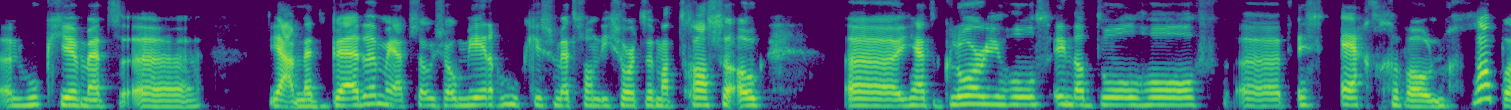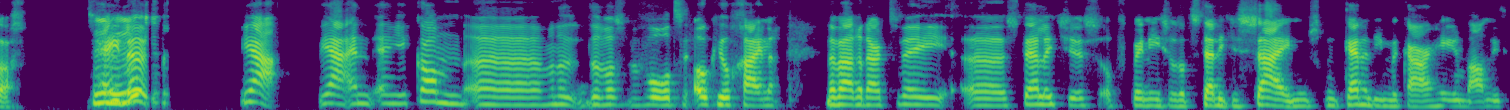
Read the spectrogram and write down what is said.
een hoekje met, ja, met bedden, maar je hebt sowieso meerdere hoekjes met van die soorten matrassen ook. Uh, je hebt glory holes in dat doolhof. het is echt gewoon grappig. Heel -hmm. leuk. Ja, ja, en, en je kan, uh, want dat was bijvoorbeeld ook heel geinig. Er waren daar twee stelletjes, of ik weet niet of dat stelletjes zijn. Misschien kennen die elkaar helemaal niet.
